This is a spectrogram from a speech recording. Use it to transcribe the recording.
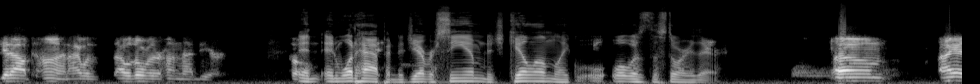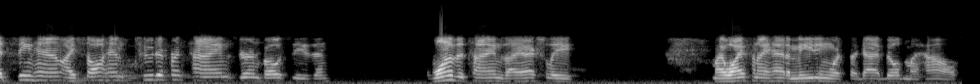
get out to hunt, I was I was over there hunting that deer. So, And and what happened? Did you ever see him? Did you kill him? Like, what was the story there? Um, I had seen him. I saw him two different times during bow season. One of the times, I actually, my wife and I had a meeting with the guy building my house,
